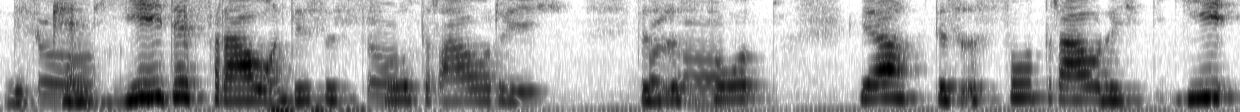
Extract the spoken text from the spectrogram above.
das Doch. kennt jede Frau und das ist Doch. so traurig. Das Voll ist oft. so, ja, das ist so traurig. Je,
